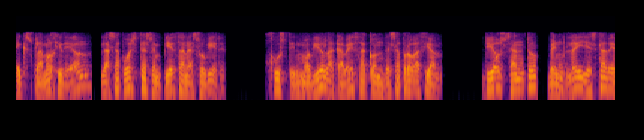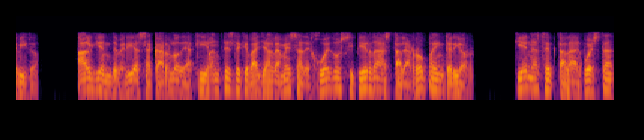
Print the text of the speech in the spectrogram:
exclamó Gideón, las apuestas empiezan a subir. Justin movió la cabeza con desaprobación. Dios santo, Bentley está bebido. Alguien debería sacarlo de aquí antes de que vaya a la mesa de juegos y pierda hasta la ropa interior. ¿Quién acepta la apuesta?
